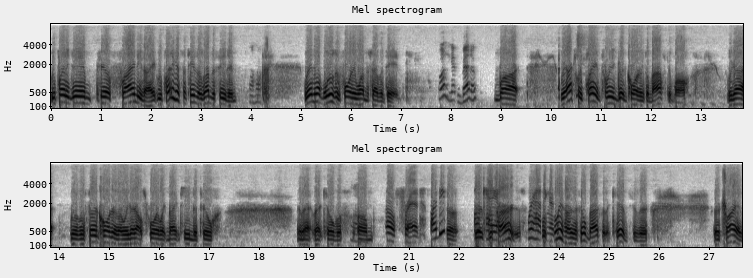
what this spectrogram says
we played a game here Friday night. We played against a team that was undefeated. Uh-huh. We ended up losing 41 to 17. Well, you're getting better. but we actually played three good quarters of basketball. We got the, the third quarter though we got outscored like 19 to two, and that that killed us. Wow. Um, Oh, Fred. Are these? uh, it's, Okay, it's hard. It's, We're having it's a. really hard. I feel bad for the kids because they're they're trying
